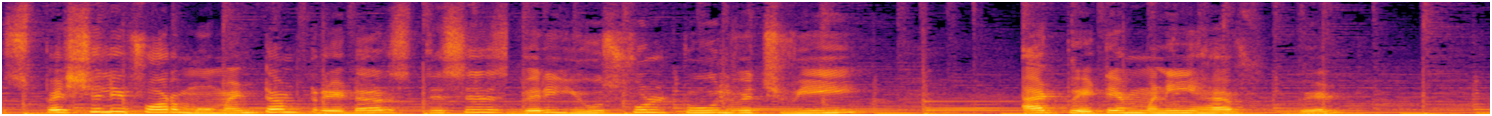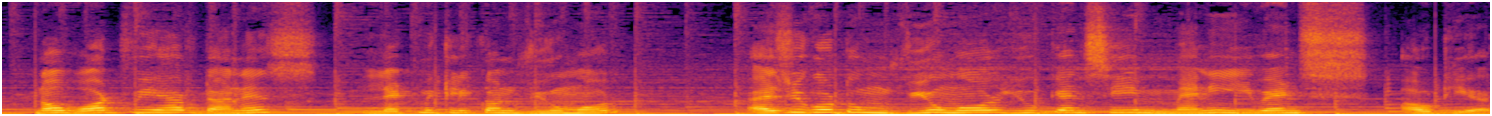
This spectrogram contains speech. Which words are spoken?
especially for momentum traders this is very useful tool which we at paytm money have built. Now what we have done is let me click on view more. As you go to view more you can see many events out here.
